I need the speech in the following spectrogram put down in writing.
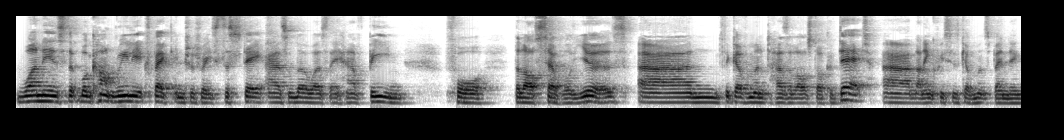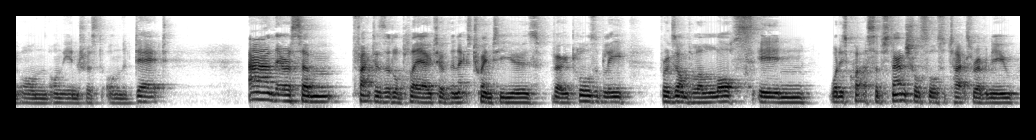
One is that one can't really expect interest rates to stay as low as they have been for the last several years, and the government has a large stock of debt, and that increases government spending on, on the interest on the debt. And there are some factors that'll play out over the next 20 years very plausibly. For example, a loss in what is quite a substantial source of tax revenue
